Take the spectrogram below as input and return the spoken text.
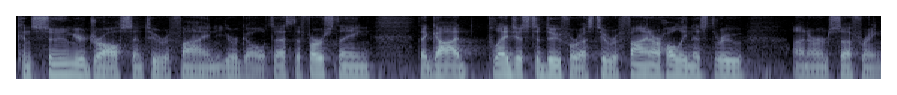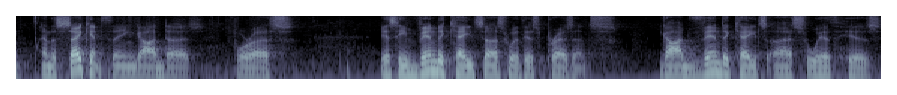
consume your dross and to refine your gold. That's the first thing that God pledges to do for us, to refine our holiness through unearned suffering. And the second thing God does for us is He vindicates us with His presence. God vindicates us with His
